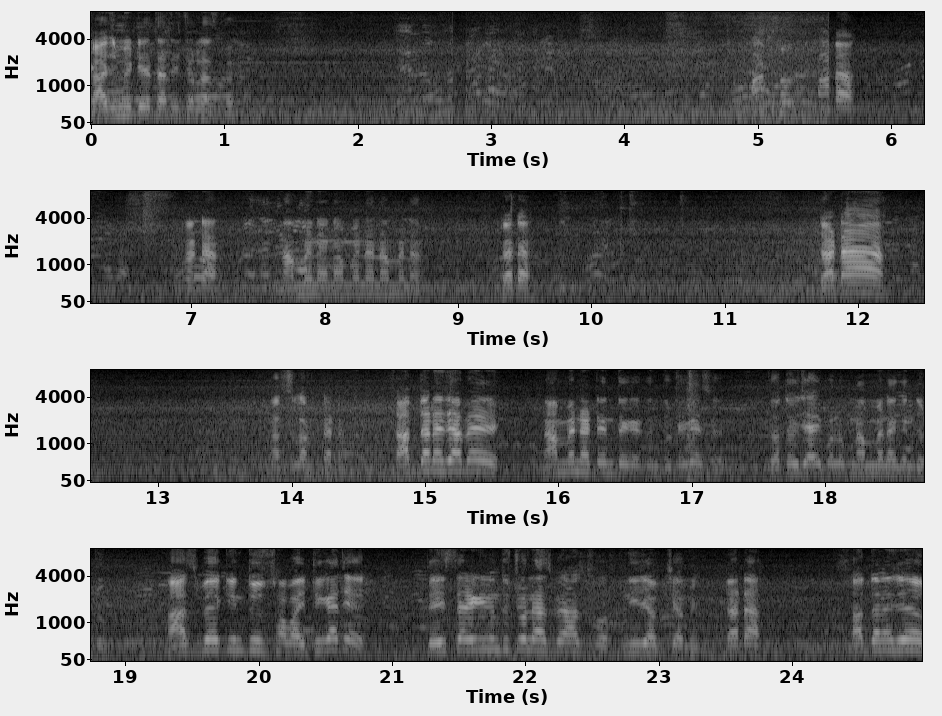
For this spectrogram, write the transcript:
কাজ মিটিয়ে তাতে চলে আসবে। টাটা নামবে না নামবে না নামবে না। Tata tata. আসলাম, টাটা। সাবধানে যাবে। নামবে না ট্রেন থেকে কিন্তু, ঠিক আছে? যতই যাই বলুক, নামবে না কিন্তু আসবে কিন্তু সবাই, ঠিক আছে? তেইশ তারিখে কিন্তু চলে আসবে আসব নিয়ে যাচ্ছি আমি। টাটা। সাবধানে যেও।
